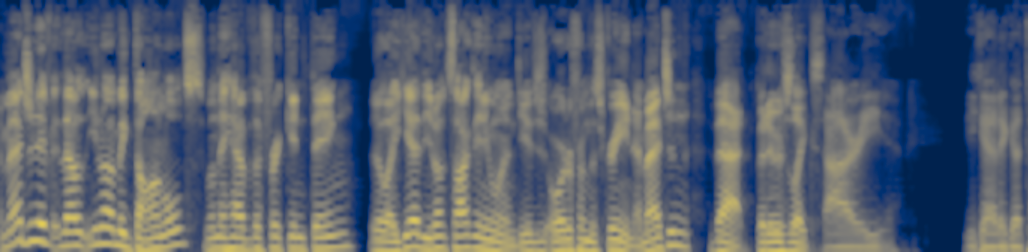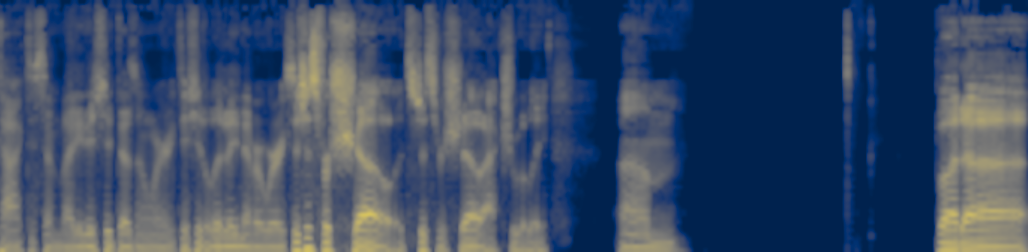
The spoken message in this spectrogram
Imagine if, that you know, at McDonald's, when they have the freaking thing, they're like, yeah, you don't talk to anyone. You just order from the screen. Imagine that. But it was like, sorry, you gotta go talk to somebody. This shit doesn't work. This shit literally never works. It's just for show. It's just for show, actually. Um, but uh,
